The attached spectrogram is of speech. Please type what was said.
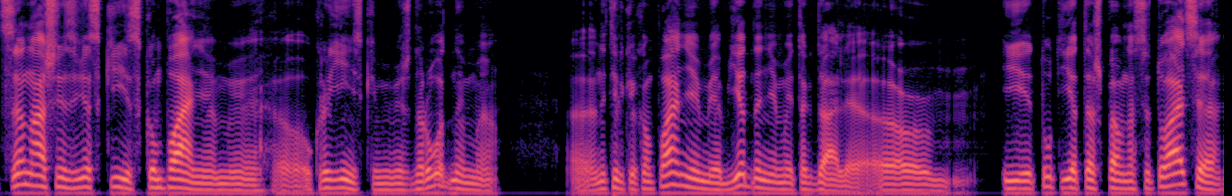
Це наші зв'язки з компаніями українськими, міжнародними, не тільки компаніями, об'єднаннями і так далі. Е, І тут є теж певна ситуація,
